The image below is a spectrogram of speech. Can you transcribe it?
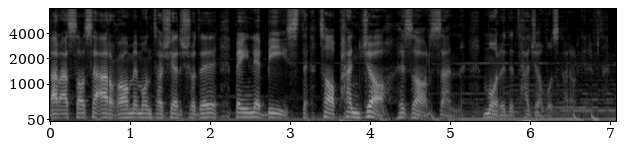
بر اساس ارقام منتشر شده بین 20 تا 50 هزار زن مورد تجاوز قرار گرفتن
